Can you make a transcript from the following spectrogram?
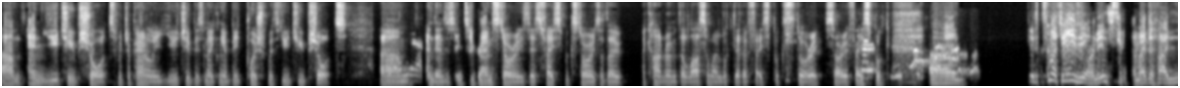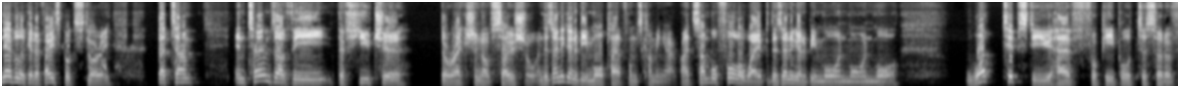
um, and YouTube Shorts, which apparently YouTube is making a big push with YouTube Shorts. Um, oh, yeah. And then there's Instagram stories, there's Facebook stories, although I can't remember the last time I looked at a Facebook story. Sorry, Facebook. Um, it's much easier on Instagram. I just I never look at a Facebook story. But um, in terms of the the future direction of social, and there's only going to be more platforms coming out, right? Some will fall away, but there's only going to be more and more and more. What tips do you have for people to sort of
